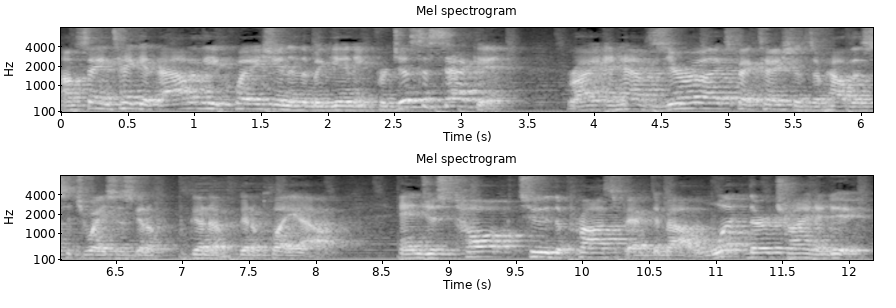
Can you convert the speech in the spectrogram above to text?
I'm saying take it out of the equation in the beginning for just a second, right? And have zero expectations of how this situation is gonna, gonna, gonna play out. And just talk to the prospect about what they're trying to do.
